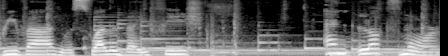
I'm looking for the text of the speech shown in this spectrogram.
river, he was swallowed by a fish, and lots more.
